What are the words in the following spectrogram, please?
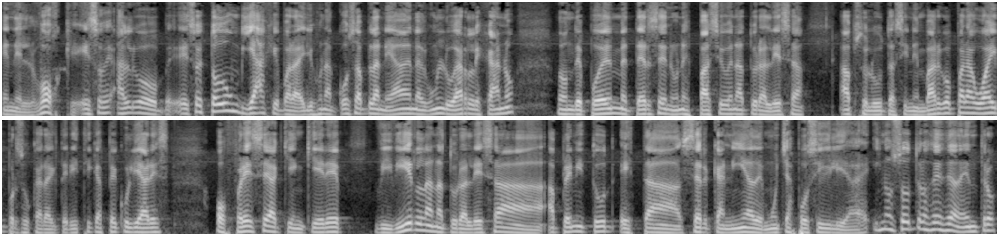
en el bosque. Eso es algo, eso es todo un viaje para ellos, una cosa planeada en algún lugar lejano donde pueden meterse en un espacio de naturaleza absoluta. Sin embargo, Paraguay, por sus características peculiares, ofrece a quien quiere vivir la naturaleza a plenitud esta cercanía de muchas posibilidades. Y nosotros desde adentro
